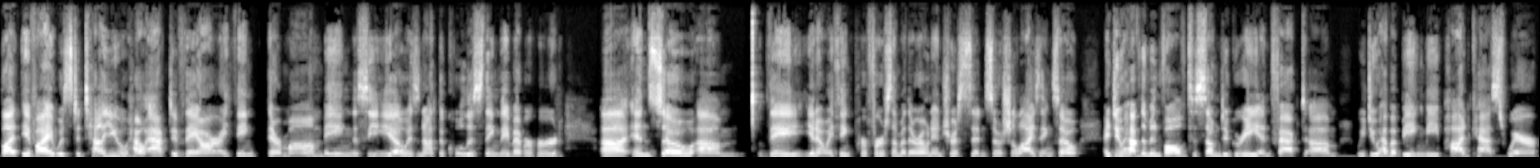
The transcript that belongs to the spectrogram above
but if I was to tell you how active they are, I think their mom being the CEO is not the coolest thing they've ever heard. Uh, and so um, they, you know, I think prefer some of their own interests in socializing. So I do have them involved to some degree. In fact, um, we do have a Being Me podcast where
